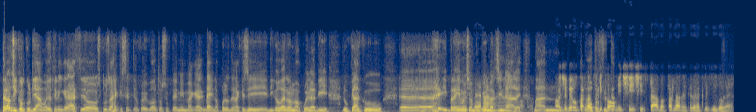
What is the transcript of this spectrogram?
Per oggi concludiamo. Io ti ringrazio. Scusa anche se ti ho coinvolto su temi magari. Beh, no, quello della crisi di governo, no, quella di Lukaku, eh, Ibrahimovic è un Beh, po' più ma- marginale. Ma, mh, Oggi abbiamo parlato di approfitta- comici, ci stava a parlare anche della crisi di governo.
